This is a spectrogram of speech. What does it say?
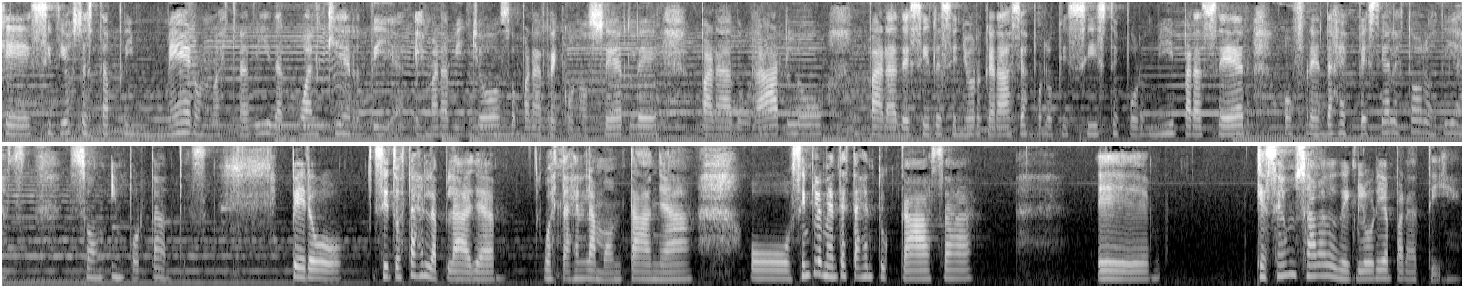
que si Dios está primero en nuestra vida, cualquier día es maravilloso para reconocerle, para adorarlo, para decirle Señor gracias por lo que hiciste por mí, para hacer ofrendas especiales todos los días son importantes. Pero si tú estás en la playa o estás en la montaña o simplemente estás en tu casa, eh, que sea un sábado de gloria para ti.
